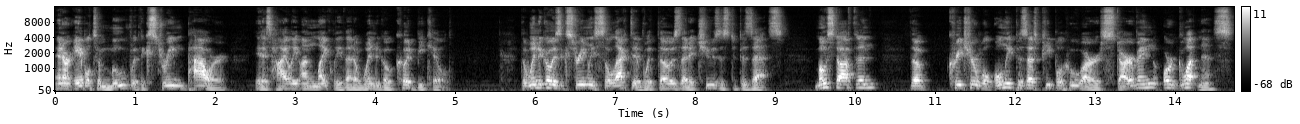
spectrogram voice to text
and are able to move with extreme power, it is highly unlikely that a Wendigo could be killed. The Wendigo is extremely selective with those that it chooses to possess. Most often, the creature will only possess people who are starving or gluttonous,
